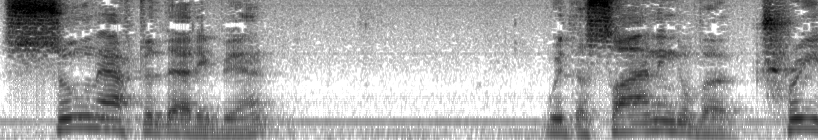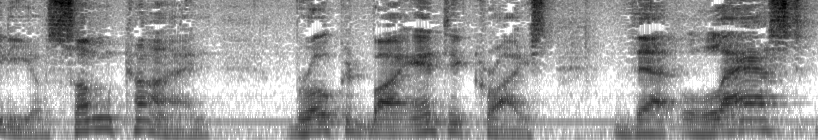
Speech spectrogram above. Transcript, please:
Soon after that event, with the signing of a treaty of some kind brokered by Antichrist, that last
